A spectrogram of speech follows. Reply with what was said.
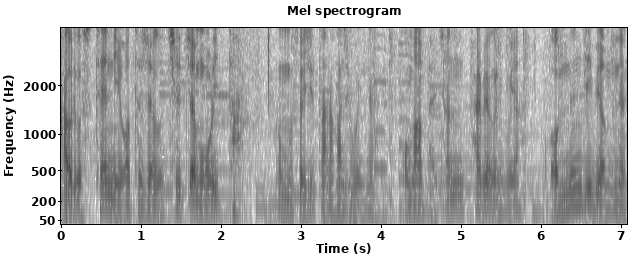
아 그리고 스탠리 워터저그 7.5리터. 어머 저희 집도 하나 가지고 있는 58,800원이고요. 없는 집이 없는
